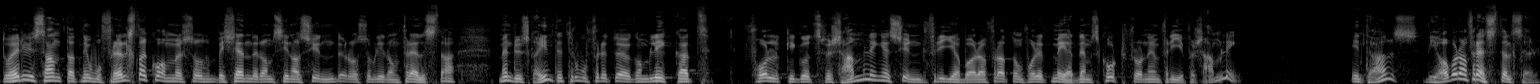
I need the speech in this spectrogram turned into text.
då är det ju sant att när ofrälsta kommer så bekänner de sina synder och så blir de frälsta. Men du ska inte tro för ett ögonblick att folk i Guds församling är syndfria bara för att de får ett medlemskort från en fri församling. Inte alls. Vi har våra frestelser.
